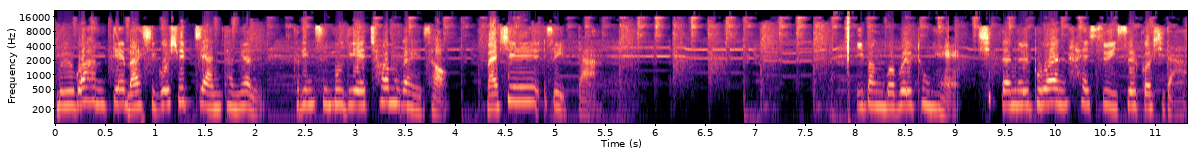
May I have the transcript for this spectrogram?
물과 함께 마시고 싶지 않다면 그린 스무디에 첨가해서 마실 수 있다. 이 방법을 통해 식단을 보완할 수 있을 것이다.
